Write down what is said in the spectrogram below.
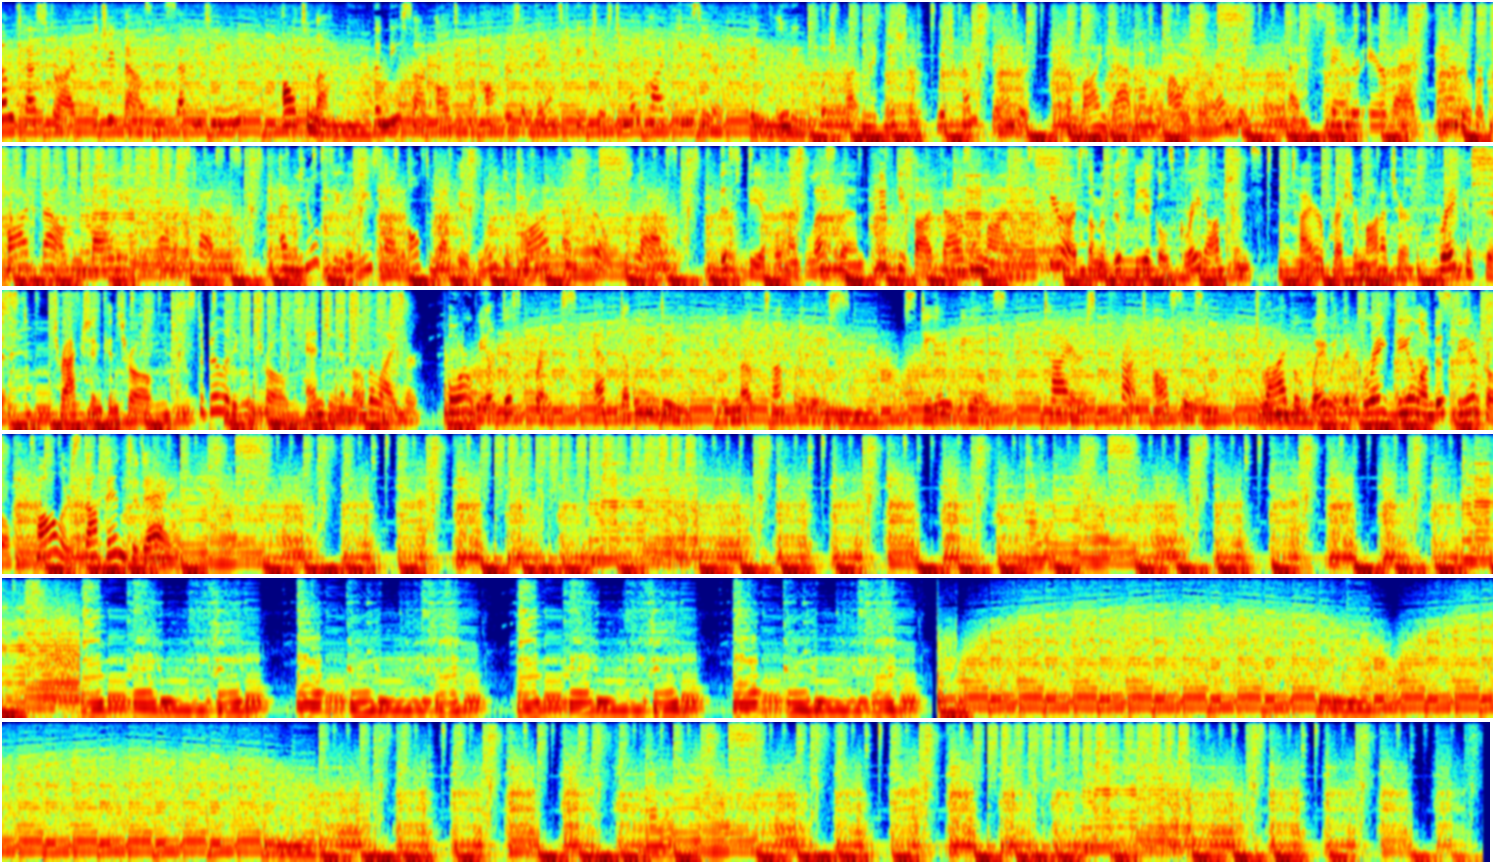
Come test drive the 2017 Altima. The Nissan Altima offers advanced features to make life easier, including push-button ignition, which comes standard. Combine that with a powerful engine and standard airbags and over 5,000 quality and performance tests, and you'll see the Nissan Altima is made to drive and built to last. This vehicle has less than 55,000 miles. Here are some of this vehicle's great options. Tire pressure monitor, brake assist, traction control, stability control, engine immobilizer, four-wheel disc brakes, FWD, remote trunk release, steel wheels, tires, front all season. Drive away with a great deal on this vehicle. Call or stop in today.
